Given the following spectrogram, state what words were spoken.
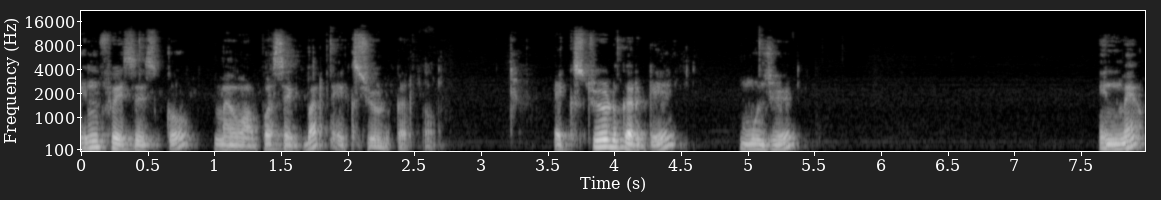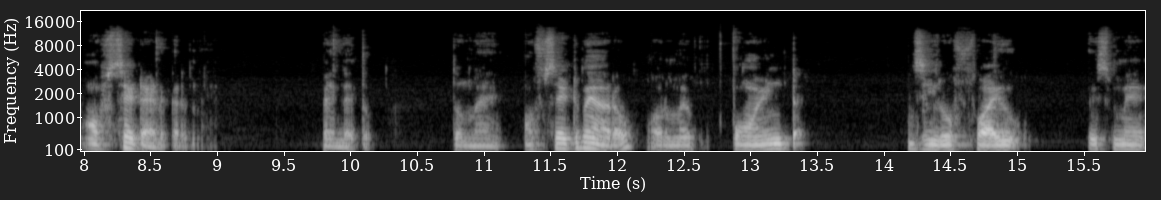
इन फेसेस को मैं वापस एक बार एक्सट्रूड कर रहा हूँ। एक्सट्रूड करके मुझे इनमें ऑफसेट ऐड करना है। पहले तो तो मैं ऑफसेट में आ रहा हूँ और मैं पॉइंट ज़ीरो फाइव इसमें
